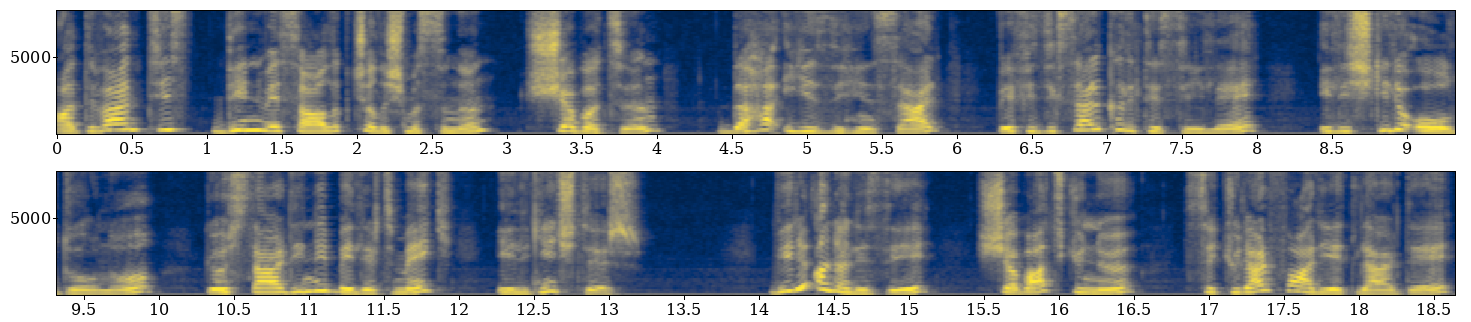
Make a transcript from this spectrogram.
Adventist Din ve Sağlık Çalışması'nın Şabat'ın daha iyi zihinsel ve fiziksel kalitesiyle ilişkili olduğunu gösterdiğini belirtmek ilginçtir. Veri analizi Şabat günü seküler faaliyetlerde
